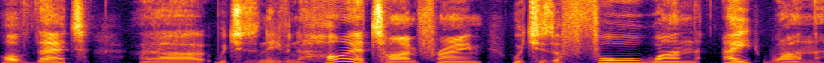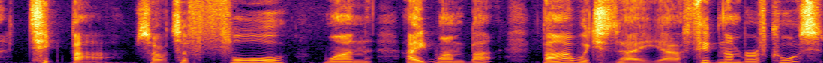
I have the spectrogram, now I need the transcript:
of that uh, which is an even higher time frame which is a 4181 tick bar. So it's a 4181 bar, bar which is a uh, fib number of course.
